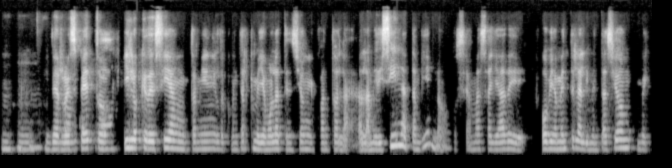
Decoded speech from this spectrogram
De respeto. Y lo que decían también en el documental que me llamó la atención en cuanto a la, a la medicina también, ¿no? O sea, más allá de, obviamente, la alimentación, me,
